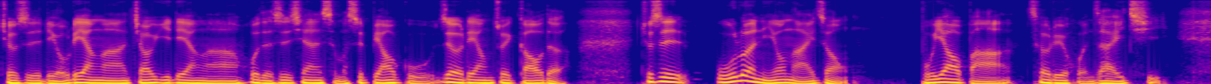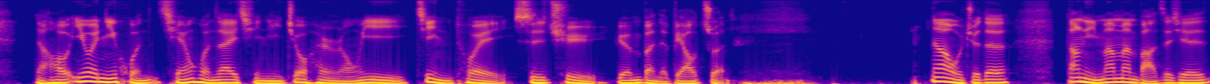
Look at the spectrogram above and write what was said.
就是流量啊、交易量啊，或者是现在什么是标股热量最高的，就是无论你用哪一种，不要把策略混在一起。然后因为你混钱混在一起，你就很容易进退失去原本的标准。那我觉得，当你慢慢把这些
